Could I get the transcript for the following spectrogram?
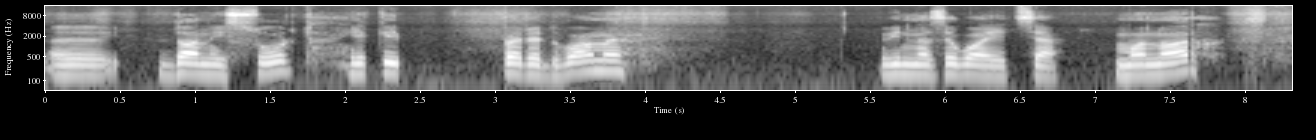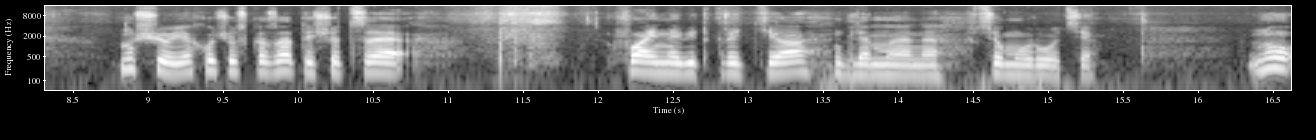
е, даний сорт, який перед вами. Він називається Монарх. Ну що, я хочу сказати, що це файне відкриття для мене в цьому році. Ну,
